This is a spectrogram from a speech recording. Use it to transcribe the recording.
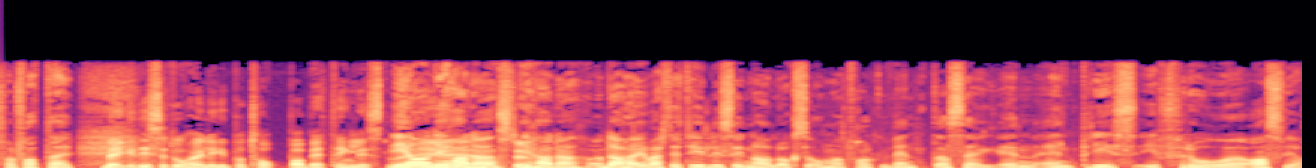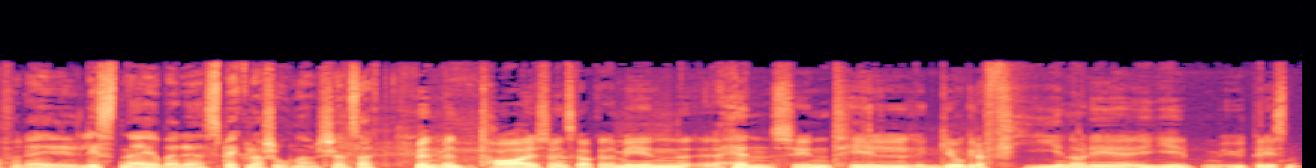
forfatter. Begge disse to har jo ligget på topp av bettinglistene Ja, de har i det. en stund. Ja, De har det. Og det har jo vært et tydelig signal også om at folk venter seg en, en pris fra Asia, for de listene er jo bare spekulasjoner, selvsagt. Men, men tar Svenske Akademien hensyn til geografi når de gir ut prisen?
